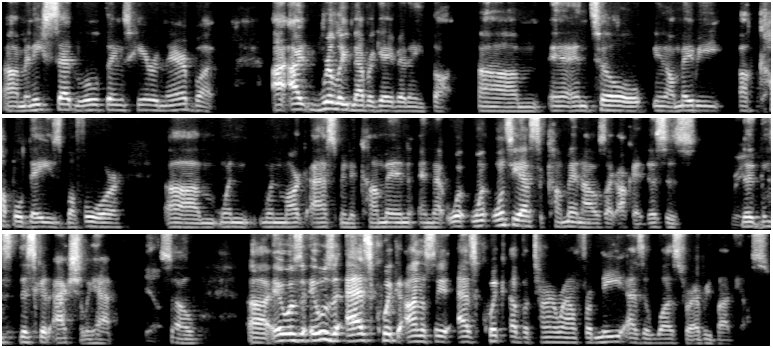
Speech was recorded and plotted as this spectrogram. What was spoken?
um, and he said little things here and there, but I, I really never gave it any thought um, until you know maybe a couple days before um, when when Mark asked me to come in, and that w- once he asked to come in, I was like, okay, this is really? this this could actually happen. Yeah. So uh, it was it was as quick, honestly, as quick of a turnaround for me as it was for everybody else.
